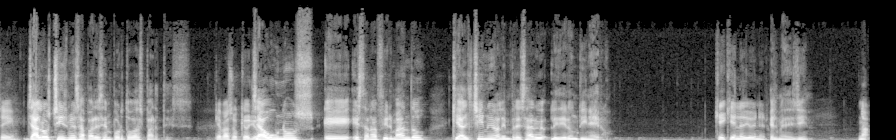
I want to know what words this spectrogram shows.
Sí. Ya los chismes aparecen por todas partes. ¿Qué pasó? Ya unos eh, están afirmando que al chino y al empresario le dieron dinero, ¿Qué, ¿Quién le dio dinero? el Medellín. No,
